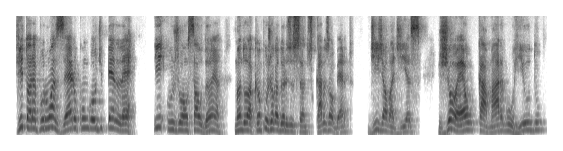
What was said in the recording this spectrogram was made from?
vitória por 1 a 0 com gol de Pelé. E o João Saldanha mandou a campo os jogadores do Santos, Carlos Alberto, Djalma Dias, Joel, Camargo, Rildo,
